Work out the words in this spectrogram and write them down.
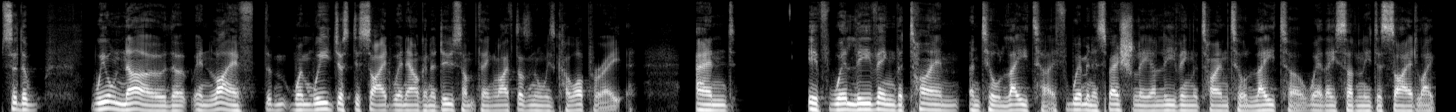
so the we all know that in life the, when we just decide we're now going to do something life doesn't always cooperate and if we're leaving the time until later if women especially are leaving the time till later where they suddenly decide like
